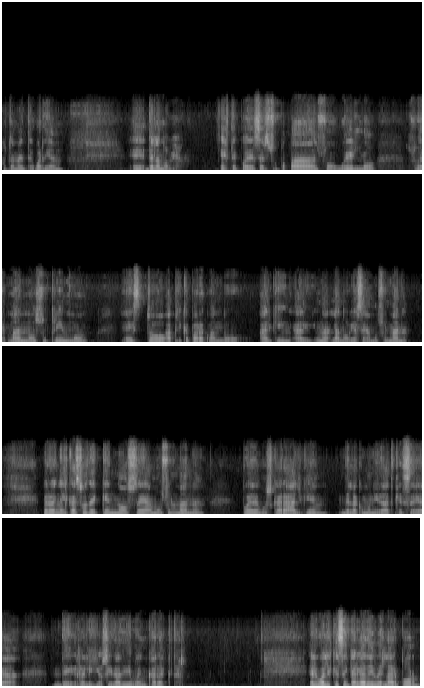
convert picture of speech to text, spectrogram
justamente guardián eh, de la novia. Este puede ser su papá, su abuelo, su hermano, su primo. Esto aplica para cuando alguien, la novia sea musulmana. Pero en el caso de que no sea musulmana, puede buscar a alguien de la comunidad que sea de religiosidad y de buen carácter. El cual es que se encarga de velar por,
